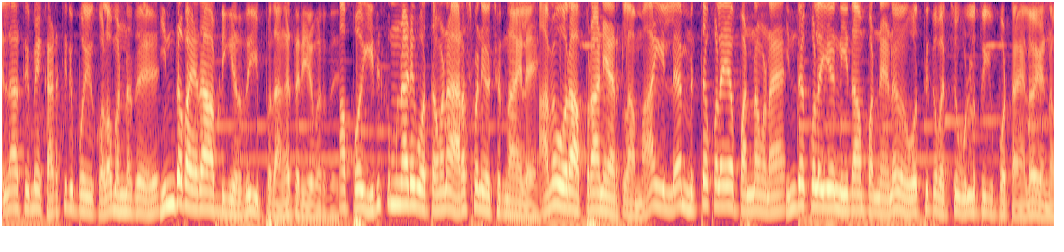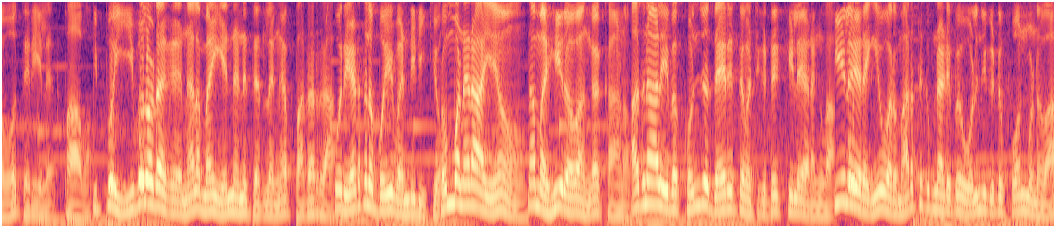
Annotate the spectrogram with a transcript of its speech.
எல்லாத்தையுமே கடத்திட்டு போய் கொலை பண்ணது இந்த பையரா அப்படிங்கிறது இப்பதாங்க தெரிய வருது. அப்போ இதுக்கு முன்னாடி ஒருத்தவனை அரெஸ்ட் பண்ணி வச்சிருந்தாங்களே. அவன் ஒரு அப்ராணியா இருக்கலாமா? இல்ல மித்த கொலைய பண்ணவன இந்த கொலையும் நீ தான் பண்ணேன்னு ஒத்துக்க வச்சு உள்ள தூக்கி போட்டாங்களோ என்னவோ தெரியல. பாவம். இப்போ இவளோட நிலைமை என்னன்னு தெரியலங்க பதறா. ஒரு இடத்துல போய் வண்டி நிக்கும். ரொம்ப நேரம் ஆயும் நம்ம ஹீரோவை அங்க காணும். அதனால இவ கொஞ்சம் தைரியத்தை வச்சுக்கிட்டு கீழே இறங்குவா. கீழே இறங்கி ஒரு மரத்துக்கு முன்னாடி போய் ஒளிஞ்சுக்கிட்டு ஃபோன் பண்ணுவா.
